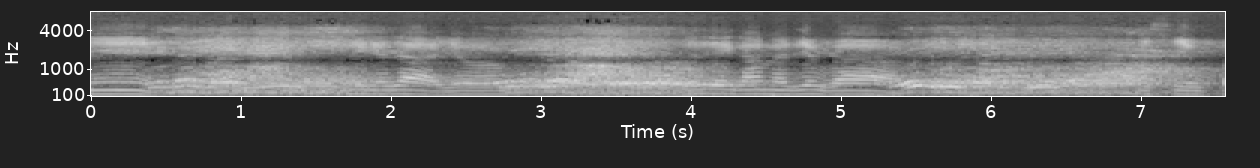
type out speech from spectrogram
နဲ့စိတ်ရဇယုတ်ကမပြုတ်ကပစ္စုပ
